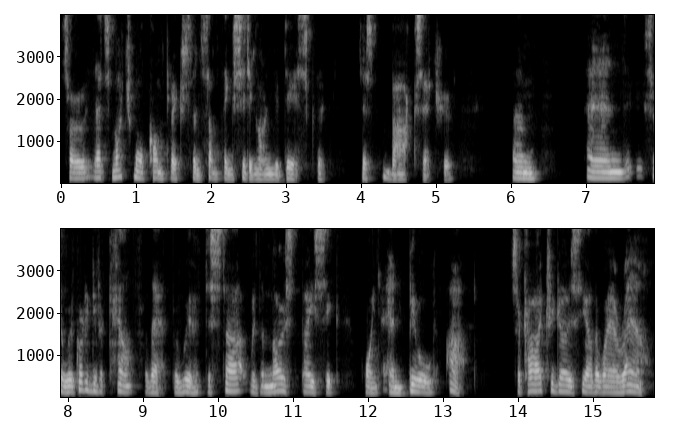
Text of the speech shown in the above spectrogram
So that's much more complex than something sitting on your desk that just barks at you. Um, and so we've got to give account for that, but we have to start with the most basic point and build up. Psychiatry goes the other way around.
